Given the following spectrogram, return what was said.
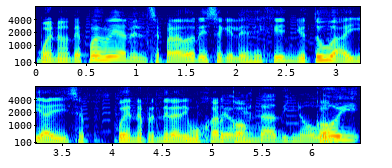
Bueno, después vean el separador ese que les dejé en YouTube. Ahí ahí se pueden aprender a dibujar con... que está con- y,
